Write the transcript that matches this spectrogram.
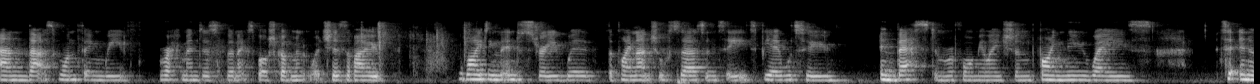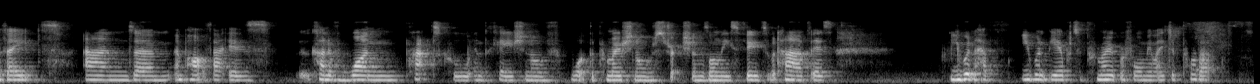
And that's one thing we've recommended to the next Welsh Government, which is about providing the industry with the financial certainty to be able to invest in reformulation, find new ways to innovate. And, um, and part of that is kind of one practical implication of what the promotional restrictions on these foods would have is you wouldn't have you wouldn't be able to promote reformulated products.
